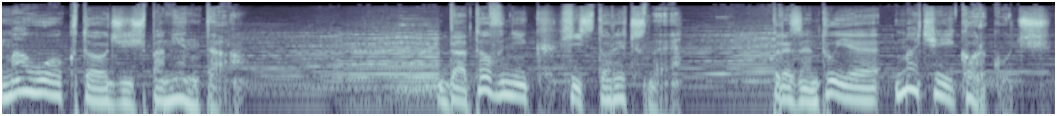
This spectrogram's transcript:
Mało kto dziś pamięta. Datownik historyczny prezentuje Maciej Korkuć.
